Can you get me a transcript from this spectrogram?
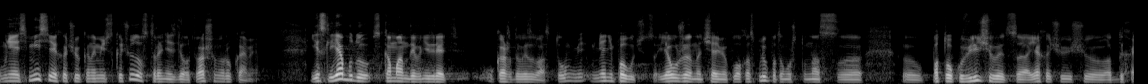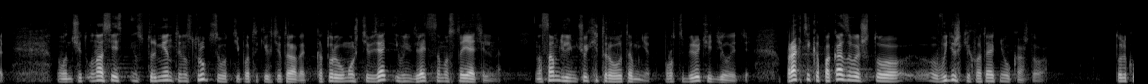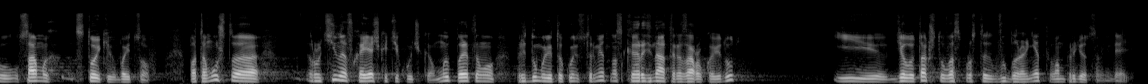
у меня есть миссия, я хочу экономическое чудо в стране сделать вашими руками. Если я буду с командой внедрять у каждого из вас, то у меня не получится. Я уже ночами плохо сплю, потому что у нас э, э, поток увеличивается, а я хочу еще отдыхать. Значит, у нас есть инструменты, инструкции, вот типа таких тетрадок, которые вы можете взять и внедрять самостоятельно. На самом деле ничего хитрого в этом нет. Просто берете и делаете. Практика показывает, что выдержки хватает не у каждого, только у самых стойких бойцов. Потому что рутина в текучка. Мы поэтому придумали такой инструмент. У нас координаторы за руку ведут и делают так, что у вас просто выбора нет, вам придется внедрять.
